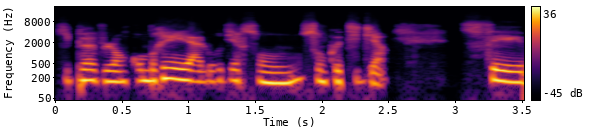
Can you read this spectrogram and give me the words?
qui peuvent l'encombrer et alourdir son, son quotidien. C'est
